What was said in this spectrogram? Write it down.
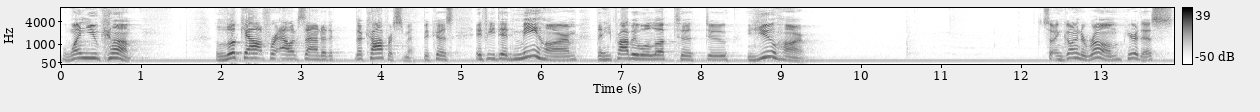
when you come, look out for Alexander the, the coppersmith, because if he did me harm, then he probably will look to do you harm. So, in going to Rome, hear this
